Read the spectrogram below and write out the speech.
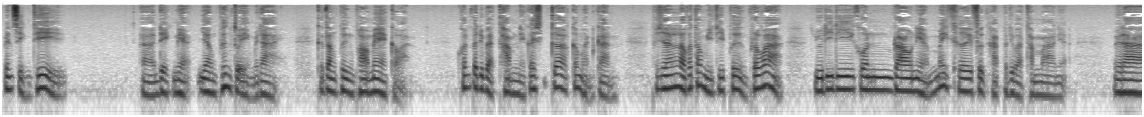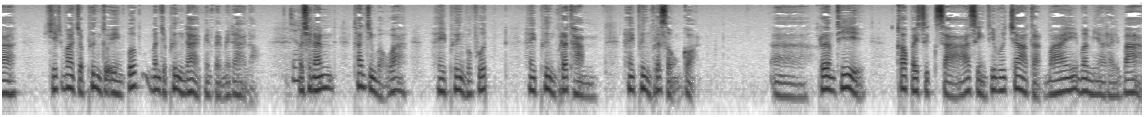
เป็นสิ่งที่เด็กเนี่ยยังพึ่งตัวเองไม่ได้ ก็ต้องพึ่งพ่อแม่ก่อน คนปฏิบัติธรรมเนี่ยกก็ก็เหมือนกัน เพราะฉะนั้นเราก็ต้องมีที่พึ่ง เพราะว่า อยู่ดีๆ คนเราเนี่ยไม่เคยฝึกหัดปฏิบัติธรรมมาเนี่ย เวลาคิดว่าจะพึ่งตัวเองปุ๊บมันจะพึ่งได้เป็นไปไม่ได้หรอกเพราะฉะนั้นท่านจึงบอกว่าให้พึ่งพระพุทธ ให้พึ่งพระธรรม ให้พึ่งพระสงฆ์ก่อนอเริ่มที่เข้าไปศึกษาสิ่งที่พระเจ้าตรัสไว้ว่ามีอะไรบ้าง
